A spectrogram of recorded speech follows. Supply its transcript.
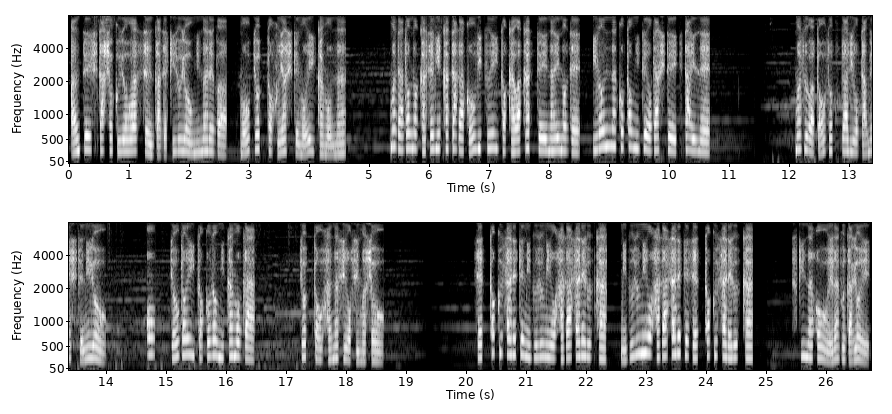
安定した食用斡旋ができるようになれば、もうちょっと増やしてもいいかもな。まだどの稼ぎ方が効率いいとかわかっていないので、いろんなことに手を出していきたいね。まずは盗賊狩りを試してみよう。お、ちょうどいいところにカモが。ちょっとお話をしましょう。説得されて身ぐるみを剥がされるか、身ぐるみを剥がされて説得されるか。好きな方を選ぶがよい。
